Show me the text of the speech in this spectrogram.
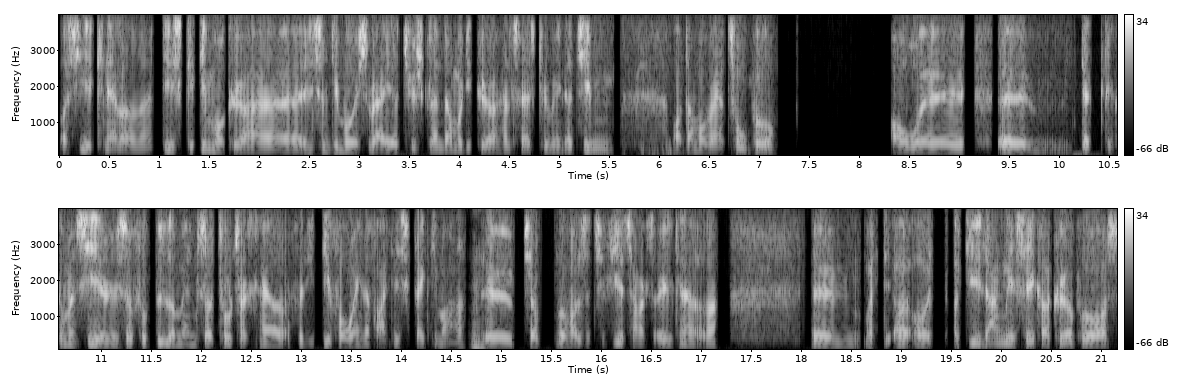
og sige, at knallerne, de, skal, de må køre, øh, ligesom de må i Sverige og Tyskland, der må de køre 50 km i timen, og der må være to på. Og øh, øh, der, det kan man sige, at så forbyder man så totakskanaler, fordi de forurener faktisk rigtig meget. Mm. Øh, så holde sig til firetaks og elkanaler. Øhm, og, og, og de er langt mere sikre at køre på også,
